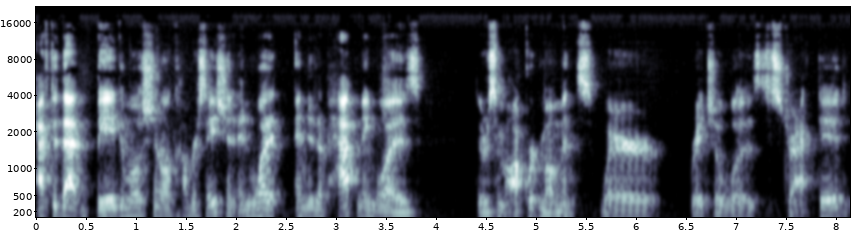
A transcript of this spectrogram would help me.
after that big emotional conversation? And what ended up happening was there were some awkward moments where Rachel was distracted,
